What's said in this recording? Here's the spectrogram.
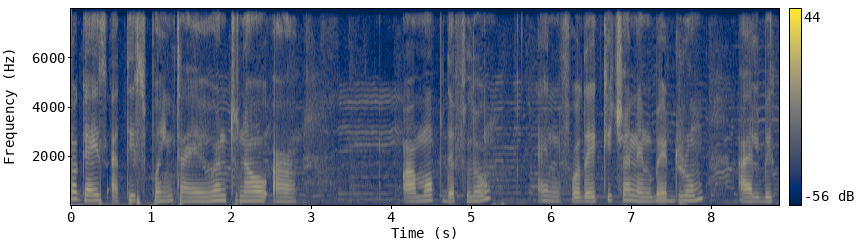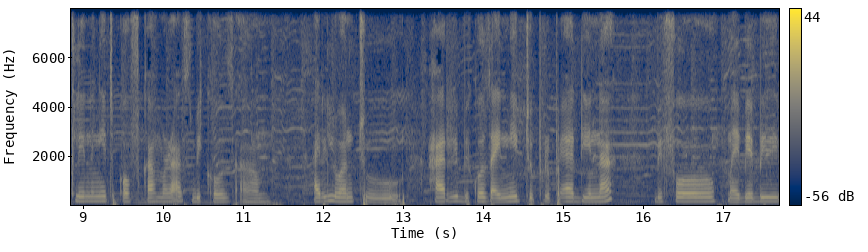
so guys at this point i want to now uh, uh, mop the floor. And for the kitchen and bedroom i'll be cleaning it off cameras because um, i really want to hurry because i need to prepare dinner before my baby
